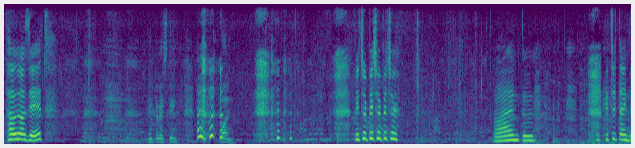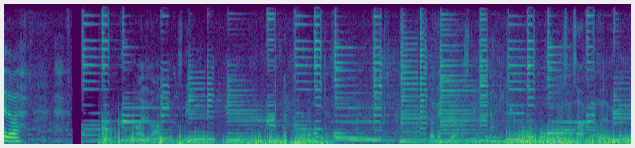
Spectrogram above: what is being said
How was it? Interesting. Fun. Picture, picture, picture. One, two. Picture tayong dalawa. Okay, di ba? Lamig ka, Steve. Lamig ka. Ano sinasabi niya malamig talaga?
